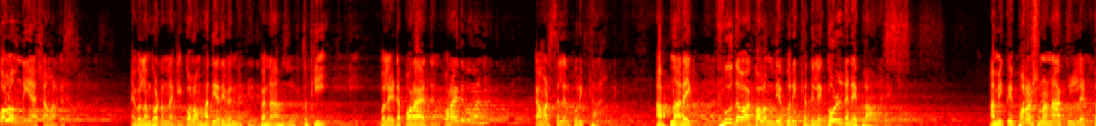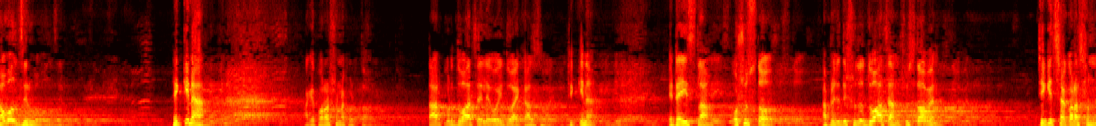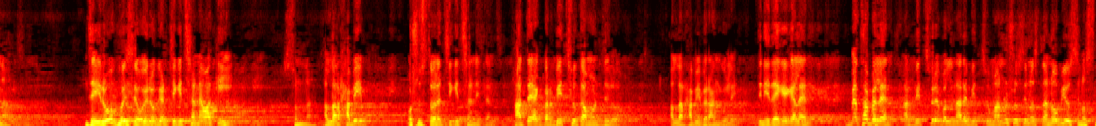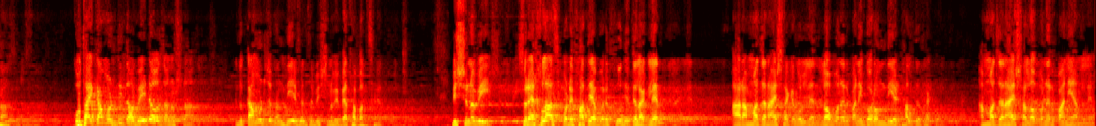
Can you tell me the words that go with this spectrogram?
কলম নিয়ে আসে আমার কাছে। আমি বললাম, ঘটনা কি? কলম হাতিয়ে দিবেন নাকি? না, হুজুর। তো কি? বলে, এটা পড়ায় দেন। পড়ায় দেবো মানে? কামার ছেলের পরীক্ষা। আপনার এই ফু দেওয়া কলম দিয়ে পরীক্ষা দিলে গোল্ডেন এ প্লাস। আমি কই, পড়াশোনা না করলে ডবল জিরো ঠিক কিনা? আগে পড়াশোনা করতে হবে। তারপর দোয়া চাইলে ওই দোয়ায় কাজ হয় ঠিক কিনা? এটাই ইসলাম। অসুস্থ? আপনি যদি শুধু দোয়া চান, সুস্থ হবেন? চিকিৎসা করা সুন্না যেই রোগ হয়েছে, ওই রোগের চিকিৎসা নেওয়া কি? সুন্না আল্লাহর হাবিব অসুস্থ হলে চিকিৎসা নিতেন। হাতে একবার বিচ্ছু কামড় দিল। আল্লাহর হাবিবের আঙ্গুলে। তিনি রেগে গেলেন, ব্যথা পেলেন, আর বিচ্ছুরে বললেন, আরে বিচ্ছু, মানুষও চিনোস না, নবীও চিনোস না। কোথায় কামড় দিতে হবে এটাও জানোস না। কিন্তু কামড় যখন দিয়ে ফেলছে, বিশ্বনবী ব্যথা পাচ্ছেন। বিশ্বনবী সুরে এখলাস পরে ফাতিয়া পরে ফু দিতে লাগলেন। আর আম্মাজান আয়েশাকে বললেন, লবণের পানি গরম দিয়ে ঢালতে থাকো। আম্মা জান আয়েশা লবণের পানি আনলেন।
